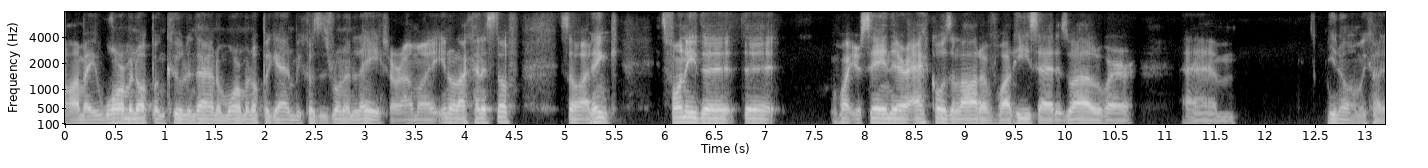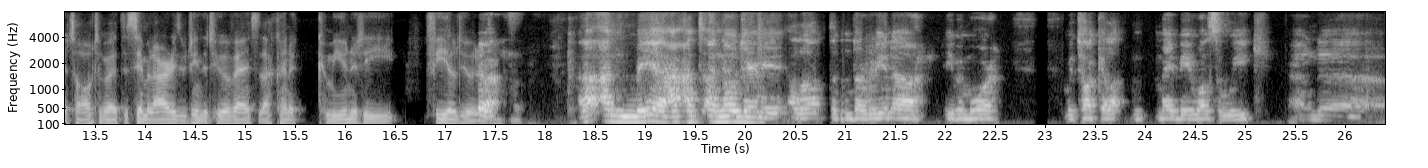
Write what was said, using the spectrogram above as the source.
am I warming up and cooling down and warming up again because it's running late, or am I, you know, that kind of stuff. So I think it's funny the the what you're saying there echoes a lot of what he said as well, where um you know, and we kind of talked about the similarities between the two events, that kind of community feel to it. Yeah. Uh, and me, I, I know Jamie a lot, and Darina even more. We talk a lot, maybe once a week, and uh,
